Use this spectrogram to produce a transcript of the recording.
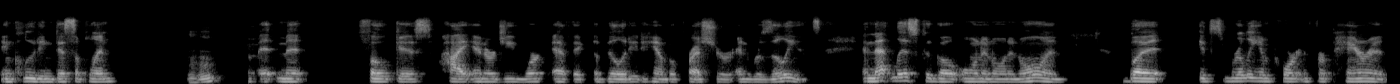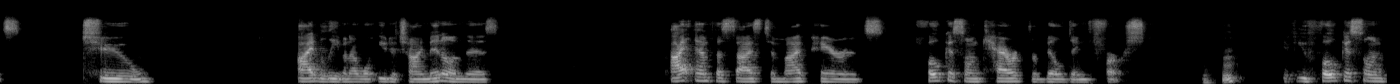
including discipline, mm-hmm. commitment, focus, high energy, work ethic, ability to handle pressure, and resilience. And that list could go on and on and on. But it's really important for parents to, I believe, and I want you to chime in on this. I emphasize to my parents focus on character building 1st mm-hmm. If you focus on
